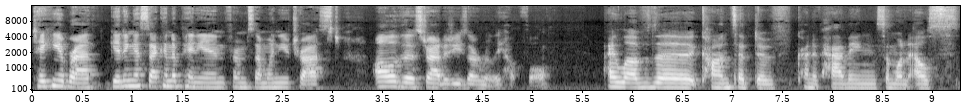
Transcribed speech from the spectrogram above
taking a breath, getting a second opinion from someone you trust. All of those strategies are really helpful. I love the concept of kind of having someone else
